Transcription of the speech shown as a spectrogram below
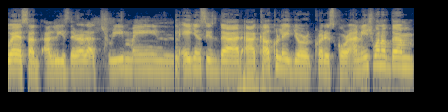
U.S. At, at least there are uh, three main agencies that uh, calculate your credit score, and each one of them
